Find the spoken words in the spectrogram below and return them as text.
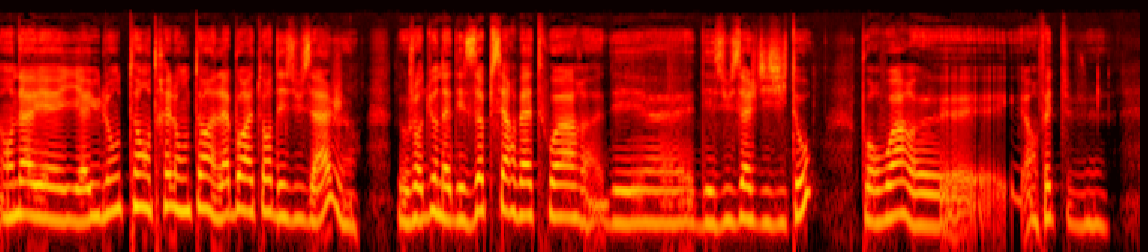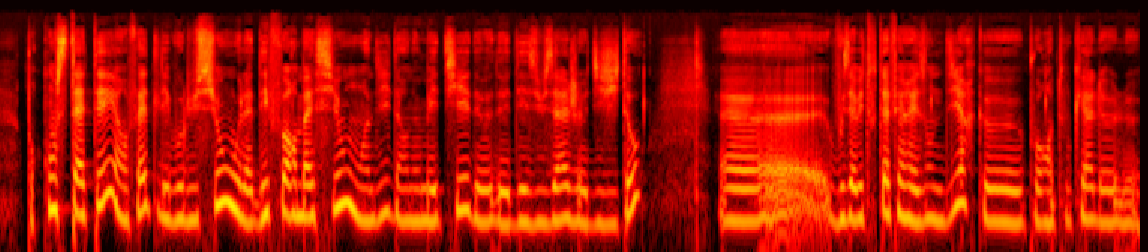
On a, il y a eu longtemps, très longtemps, un laboratoire des usages. Aujourd'hui, on a des observatoires des, euh, usages digitaux pour voir, en fait, pour constater en fait l'évolution ou la déformation, on dit, dans nos métiers de, des usages digitaux. Euh, vous avez tout à fait raison de dire que pour en tout cas le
